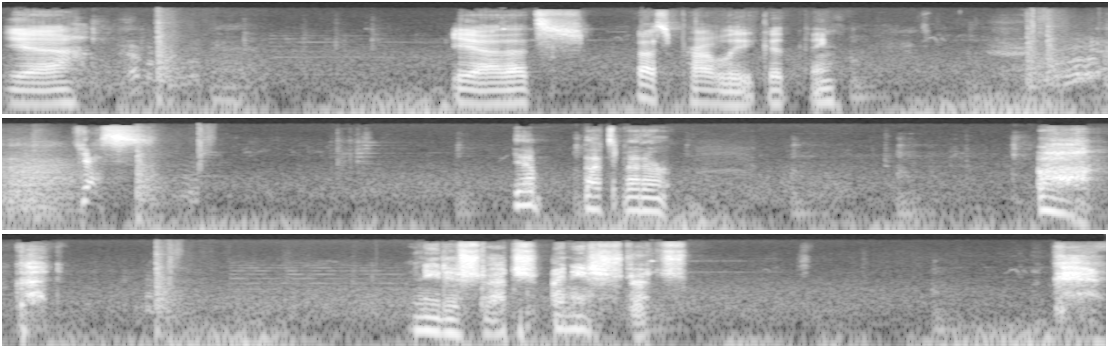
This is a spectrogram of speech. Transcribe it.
Yeah. Yeah, that's... that's probably a good thing. Yes! Yep, that's better. Oh, God. I need a stretch. I need a stretch. Okay.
